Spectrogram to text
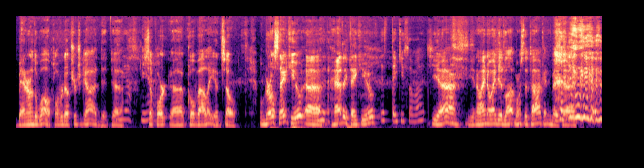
banner on the wall, Cloverdale Church of God, that uh, oh, yeah. support uh, Cole Valley. And so, well, girls, thank you. Uh, Hadley, thank you. Thank you so much. Yeah, you know, I know I did a lot, most of the talking, but uh,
